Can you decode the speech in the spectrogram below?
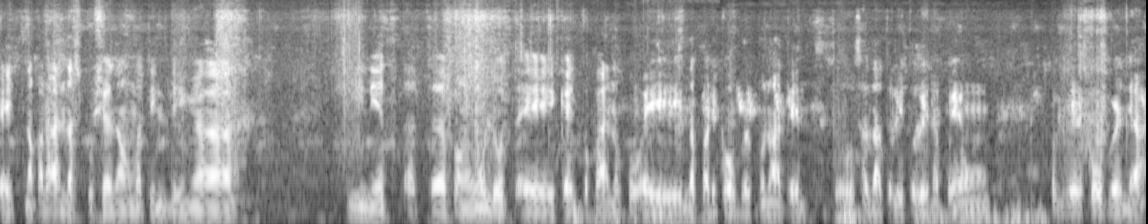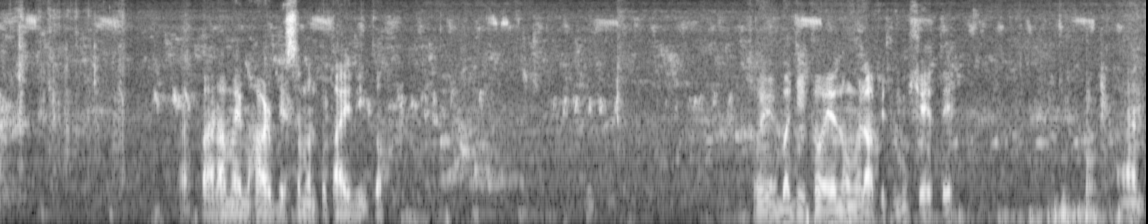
kahit nakaranas po siya ng matinding ah, init at ah, pangungulot eh kahit paano po ay naparecover po natin. So sana tuloy-tuloy na po yung pagre-recover niya at para may ma-harvest naman po tayo dito. So yung iba dito ayan oh, malapit mag 7. Ayan.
